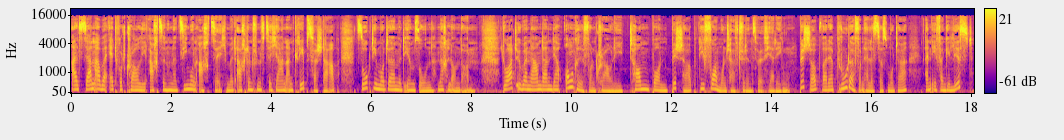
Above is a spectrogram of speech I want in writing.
Als dann aber Edward Crowley 1887 mit 58 Jahren an Krebs verstarb, zog die Mutter mit ihrem Sohn nach London. Dort übernahm dann der Onkel von Crowley, Tom Bon Bishop, die Vormundschaft für den Zwölfjährigen. Bishop war der Bruder von Alistairs Mutter, ein Evangelist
